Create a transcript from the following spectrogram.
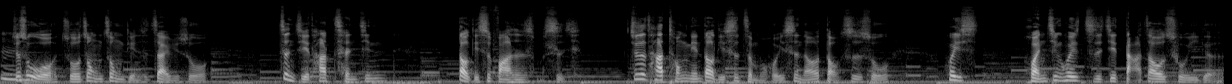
嗯，就是我着重重点是在于说，郑杰他曾经到底是发生什么事情，就是他童年到底是怎么回事，然后导致说会环境会直接打造出一个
